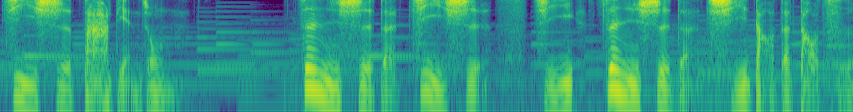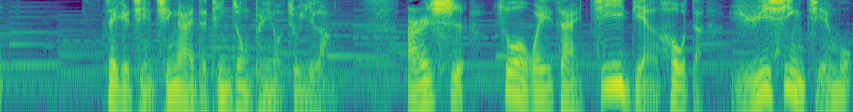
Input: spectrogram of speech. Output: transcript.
祭祀大典中正式的祭祀及正式的祈祷的祷词，这个请亲爱的听众朋友注意了，而是作为在祭典后的余兴节目，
